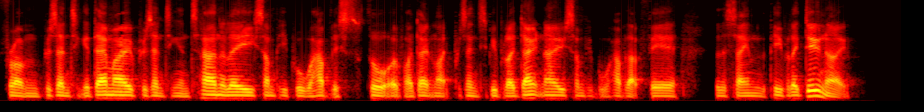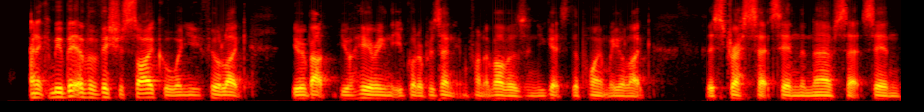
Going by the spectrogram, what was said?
from presenting a demo, presenting internally. Some people will have this thought of, I don't like presenting to people I don't know. Some people will have that fear for the same the people they do know. And it can be a bit of a vicious cycle when you feel like you're about, you're hearing that you've got to present in front of others and you get to the point where you're like, the stress sets in, the nerve sets in,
